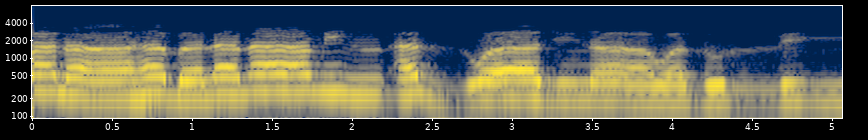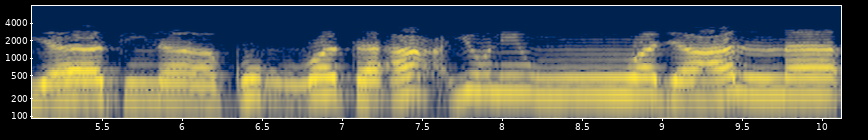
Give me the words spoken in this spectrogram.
هَبْ لَنَا مِنْ أَزْوَاجِنَا وَذُرِّيَّاتِنَا قُرَّةَ أَعْيُنٍ وَاجْعَلْنَا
